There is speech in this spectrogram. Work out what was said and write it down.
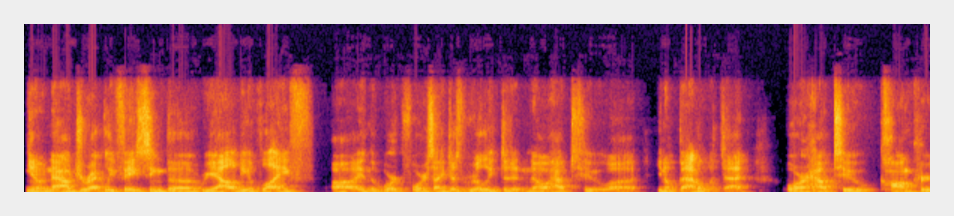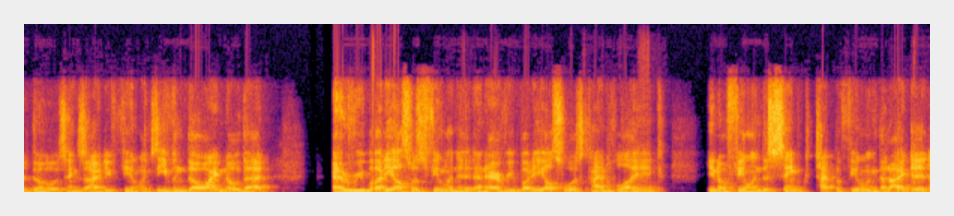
you know, now directly facing the reality of life uh, in the workforce, I just really didn't know how to, uh, you know, battle with that or how to conquer those anxiety feelings, even though I know that everybody else was feeling it and everybody else was kind of like, you know, feeling the same type of feeling that I did,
